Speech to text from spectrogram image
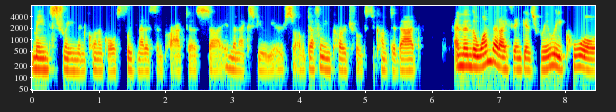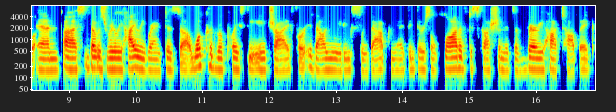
mainstream in clinical sleep medicine practice uh, in the next few years. So I would definitely encourage folks to come to that. And then the one that I think is really cool and uh, that was really highly ranked is uh, what could replace the AHI for evaluating sleep apnea. I think there's a lot of discussion. It's a very hot topic.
